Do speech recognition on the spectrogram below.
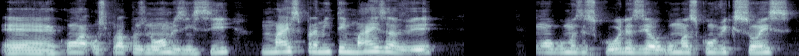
é, com a, os próprios nomes em si, mas para mim tem mais a ver com algumas escolhas e algumas convicções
